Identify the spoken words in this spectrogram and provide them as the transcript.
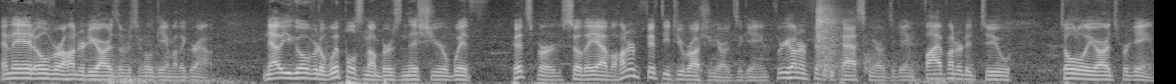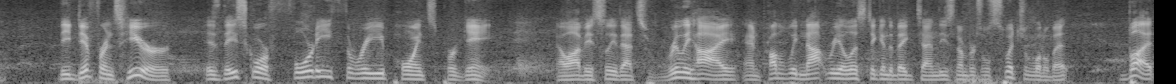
and they had over 100 yards every single game on the ground. Now you go over to Whipple's numbers in this year with Pittsburgh, so they have 152 rushing yards a game, 350 passing yards a game, 502 total yards per game. The difference here is they score 43 points per game. Now, obviously, that's really high and probably not realistic in the Big Ten. These numbers will switch a little bit, but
